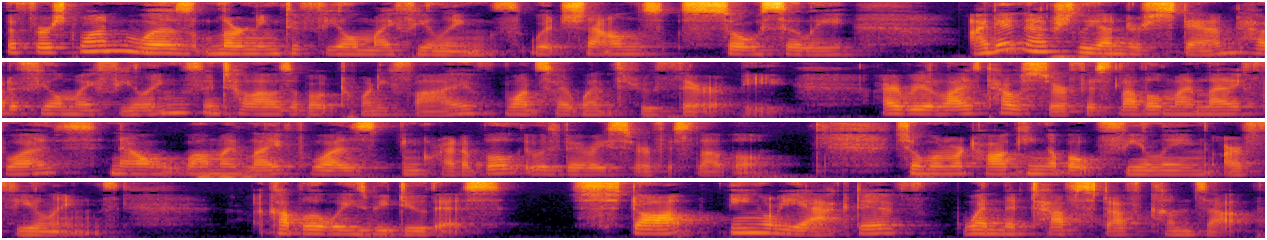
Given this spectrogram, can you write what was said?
The first one was learning to feel my feelings, which sounds so silly. I didn't actually understand how to feel my feelings until I was about 25 once I went through therapy. I realized how surface level my life was. Now, while my life was incredible, it was very surface level. So, when we're talking about feeling our feelings, a couple of ways we do this. Stop being reactive when the tough stuff comes up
